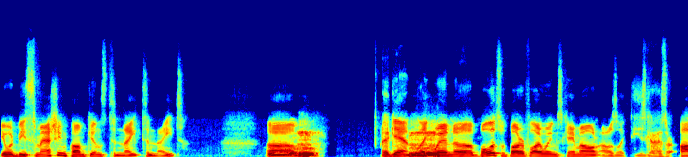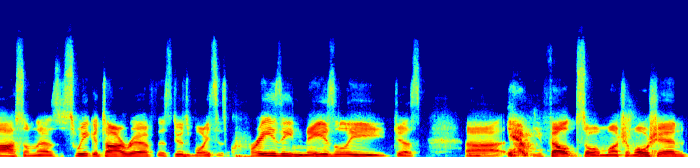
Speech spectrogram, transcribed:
it would be Smashing Pumpkins Tonight Tonight. Um, again, like Mhm. when uh, Bullets with Butterfly Wings came out, I was like, these guys are awesome. That is a sweet guitar riff. This dude's voice is crazy, nasally, just uh, Yeah. you felt so much emotion.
